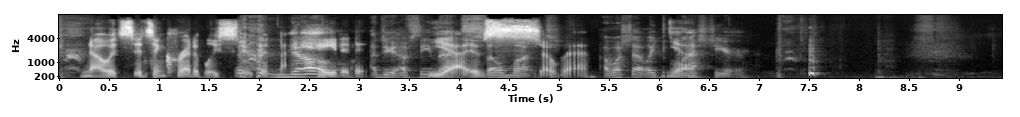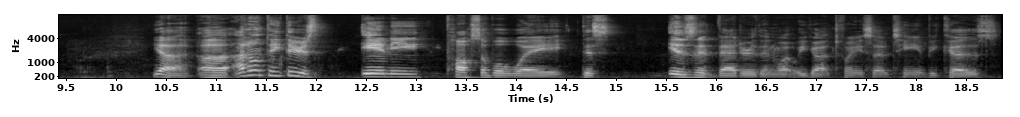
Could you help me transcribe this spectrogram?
No, it's it's incredibly stupid. no, I hated it. Dude, I've seen Yeah, that it was so much. so bad. I watched that like Yeah. last year. yeah, uh, I don't think there's any possible way this isn't better than what we got 2017 because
